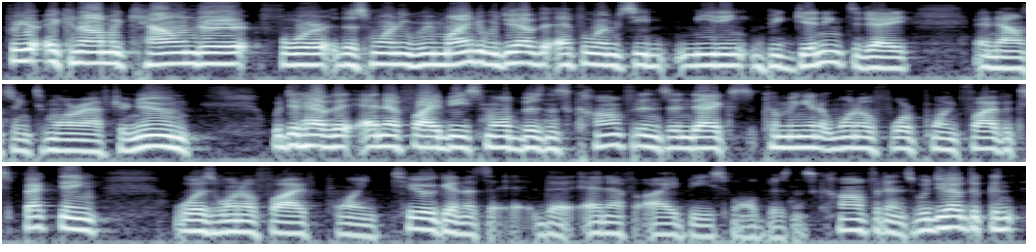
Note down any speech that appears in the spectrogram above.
For your economic calendar for this morning, reminder we do have the FOMC meeting beginning today, announcing tomorrow afternoon. We did have the NFIB Small Business Confidence Index coming in at 104.5, expecting was 105.2. Again, that's the NFIB Small Business Confidence. We do have the con-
